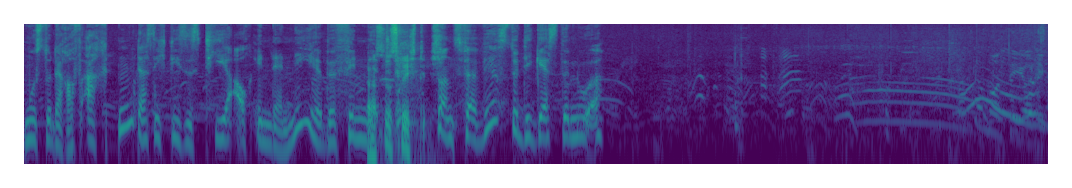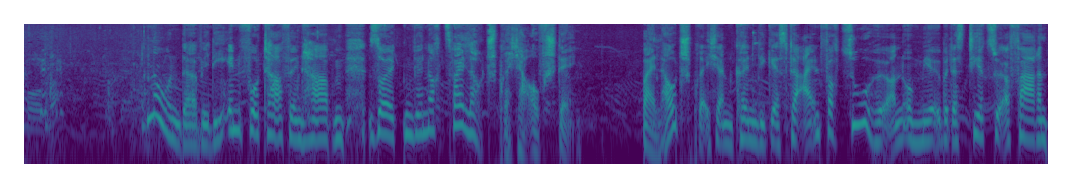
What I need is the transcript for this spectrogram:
musst du darauf achten, dass sich dieses Tier auch in der Nähe befindet. Das ist richtig. Sonst verwirrst du die Gäste nur. Nun, da wir die Infotafeln haben, sollten wir noch zwei Lautsprecher aufstellen. Bei Lautsprechern können die Gäste einfach zuhören, um mehr über das Tier zu erfahren,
